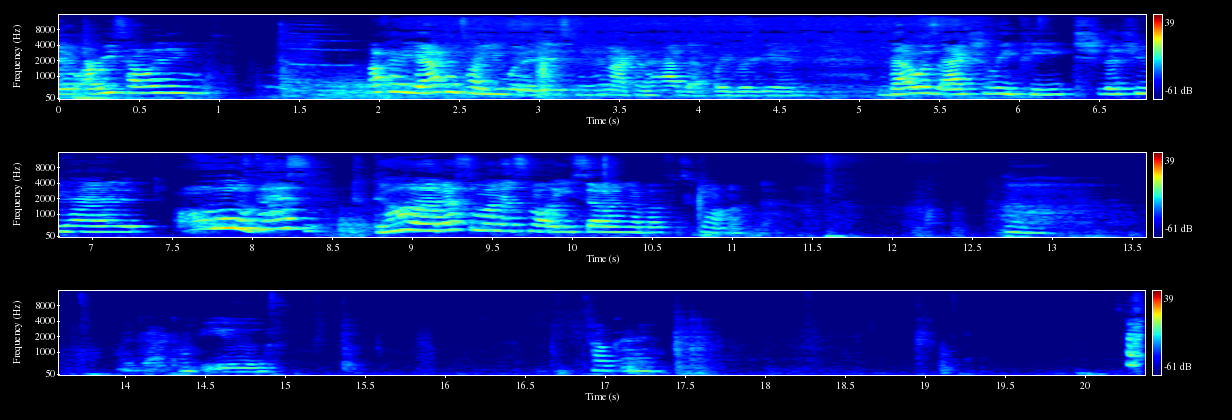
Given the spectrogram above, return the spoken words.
And are we telling? Okay, yeah, I can tell you what it is because you're not gonna have that flavor again. That was actually peach that you had. Oh, that's duh. That's the one that smelled you sat on your butt for too long. I got confused. Okay.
